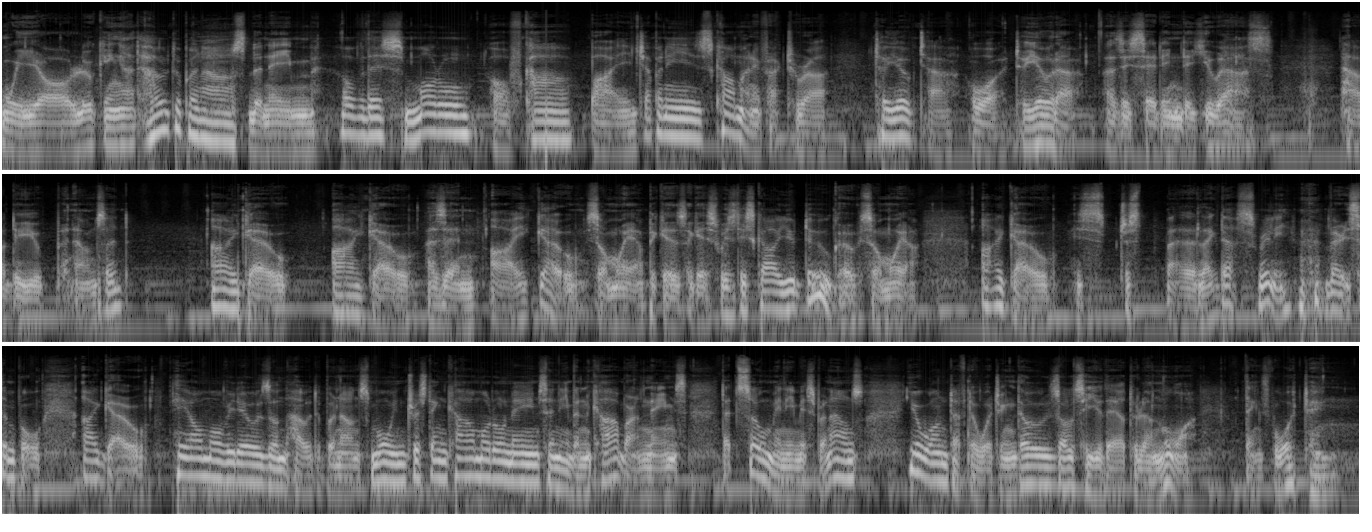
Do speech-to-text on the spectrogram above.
we are looking at how to pronounce the name of this model of car by Japanese car manufacturer Toyota or Toyota as is said in the US. How do you pronounce it? Aygo. I go, as in I go somewhere, because I guess with this car you do go somewhere. Aygo is just uh, like this, really. Very simple. Aygo. Here are more videos on how to pronounce more interesting car model names and even car brand names that so many mispronounce. You won't after watching those. I'll see you there to learn more. Thanks for watching.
